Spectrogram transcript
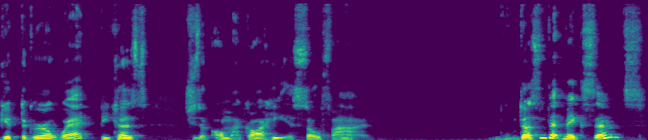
get the girl wet because she's like, "Oh my god, he is so fine." Doesn't that make sense?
